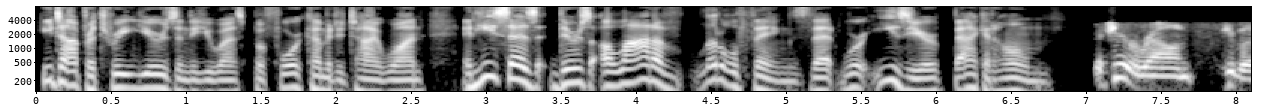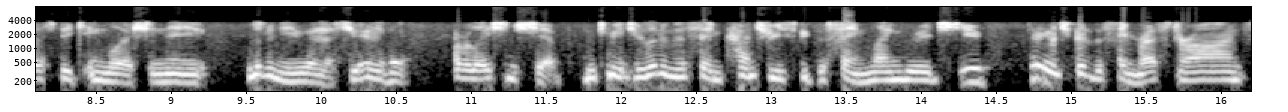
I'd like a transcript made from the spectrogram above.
He taught for three years in the U.S. before coming to Taiwan, and he says there's a lot of little things that were easier back at home. If you're around people that speak English and they live in the U.S., you have a a relationship, which means you live in the same country, speak the same language, you pretty much go to the same restaurants,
